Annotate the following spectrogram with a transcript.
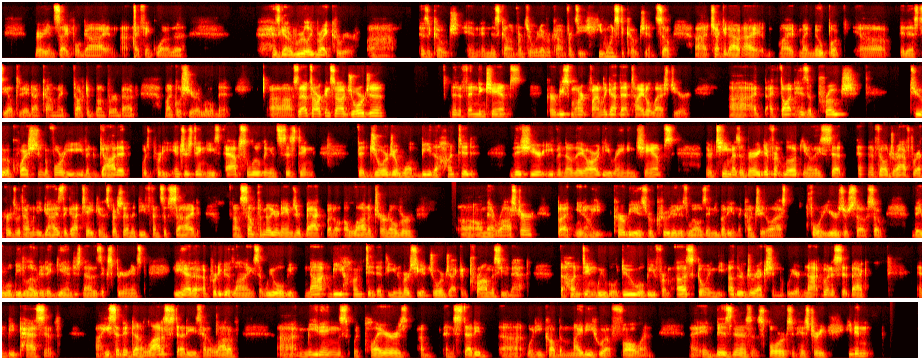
very insightful guy, and I think one of the has got a really bright career uh, as a coach in, in this conference or whatever conference he, he wants to coach in. So uh, check it out. I my my notebook uh, at stltoday.com. I talked to Bumper about Michael Scherer a little bit. Uh, so that's Arkansas, Georgia. the defending champs. Kirby Smart finally got that title last year. Uh, I, I thought his approach to a question before he even got it was pretty interesting. He's absolutely insisting that Georgia won't be the hunted this year, even though they are the reigning champs. Their team has a very different look. You know, they set NFL draft records with how many guys they got taken, especially on the defensive side. Uh, some familiar names are back, but a, a lot of turnover uh, on that roster. But you know, he Kirby is recruited as well as anybody in the country the last four years or so. So they will be loaded again, just not as experienced. He had a, a pretty good line. He said, "We will be not be hunted at the University of Georgia. I can promise you that." The hunting we will do will be from us going the other direction. We are not going to sit back and be passive. Uh, he said they've done a lot of studies, had a lot of uh, meetings with players, uh, and studied uh, what he called the mighty who have fallen uh, in business and sports and history. He didn't,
